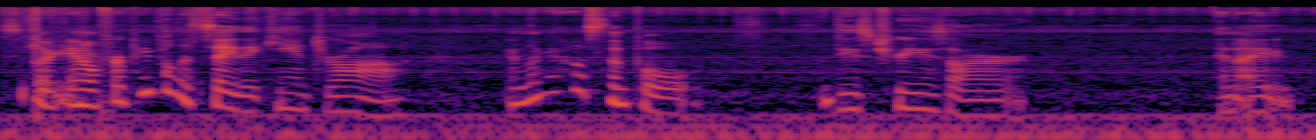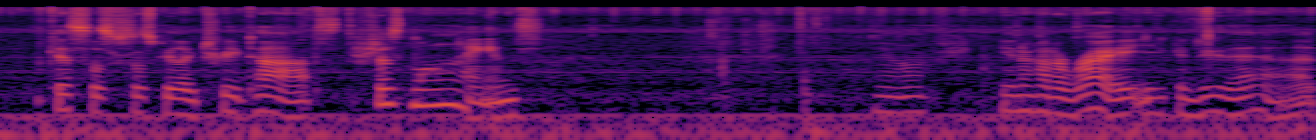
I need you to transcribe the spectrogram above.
So, you know, for people that say they can't draw, and look at how simple these trees are. And I guess those are supposed to be like tree tops. They're just lines. You know, if you know how to write, you can do that.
